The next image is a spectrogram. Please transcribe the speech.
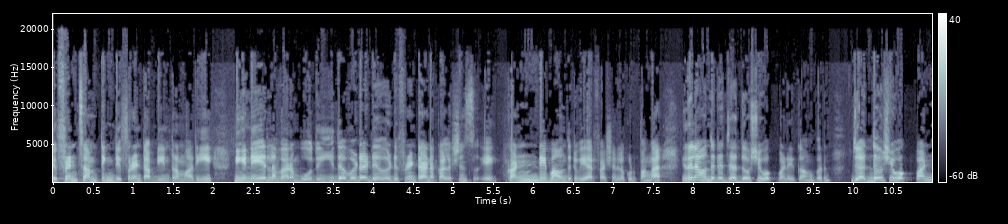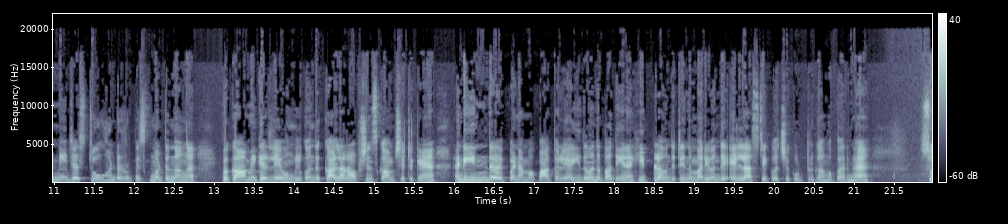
different something different அப்படின்ற மாதிரி நீங்கள் நேரில் வரும்போது இதை விட டிஃப்ரெண்ட்டான கலெக்ஷன்ஸ் கண்டிப்பாக வந்துட்டு விஆர் ஃபேஷனில் கொடுப்பாங்க. இதெல்லாம் வந்துட்டு ஜத்தோஷி ஒர்க் பண்ணியிருக்காங்க பாருங்க. ஜத்தோஷி ஒர்க் பண்ணி ஜஸ்ட் டூ ஹண்ட்ரட் ருபீஸ்க்கு மட்டும்தாங்க. இப்போ காமிக்கிறதுலேயே உங்களுக்கு வந்து கலர் ஆப்ஷன்ஸ் காமிச்சிட்ருக்கேன் அண்ட் இந்த இப்போ நம்ம பார்த்தோம் இல்லையா இது வந்து பார்த்தீங்கன்னா ஹிப்பில் வந்துட்டு இந்த மாதிரி வந்து எலாஸ்டிக் வச்சு கொடுத்துருக்காங்க பாருங்க. ஸோ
